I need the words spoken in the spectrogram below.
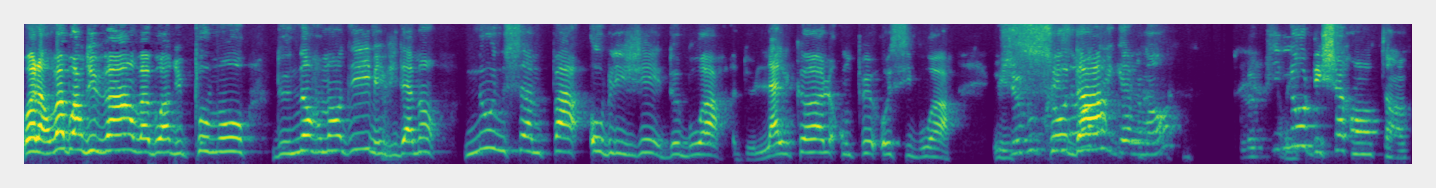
Voilà, on va boire du vin, on va boire du pommeau de Normandie, mais évidemment, nous ne sommes pas obligés de boire de l'alcool. On peut aussi boire les Je vous sodas. présente également le Pinot des Charentins.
